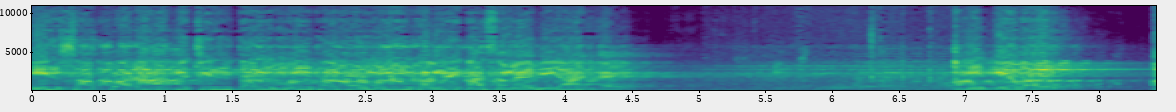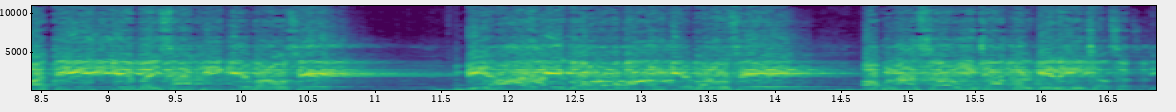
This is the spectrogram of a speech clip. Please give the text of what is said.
इन सब पर आत्मचिंतन, मंथन और मनन करने का समय भी आज है। हम केवल अतीत के, बैसाखी के भरोसे बिहार के गौरवगान के भरोसे अपना सर ऊँचा करके नहीं चल सकते।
